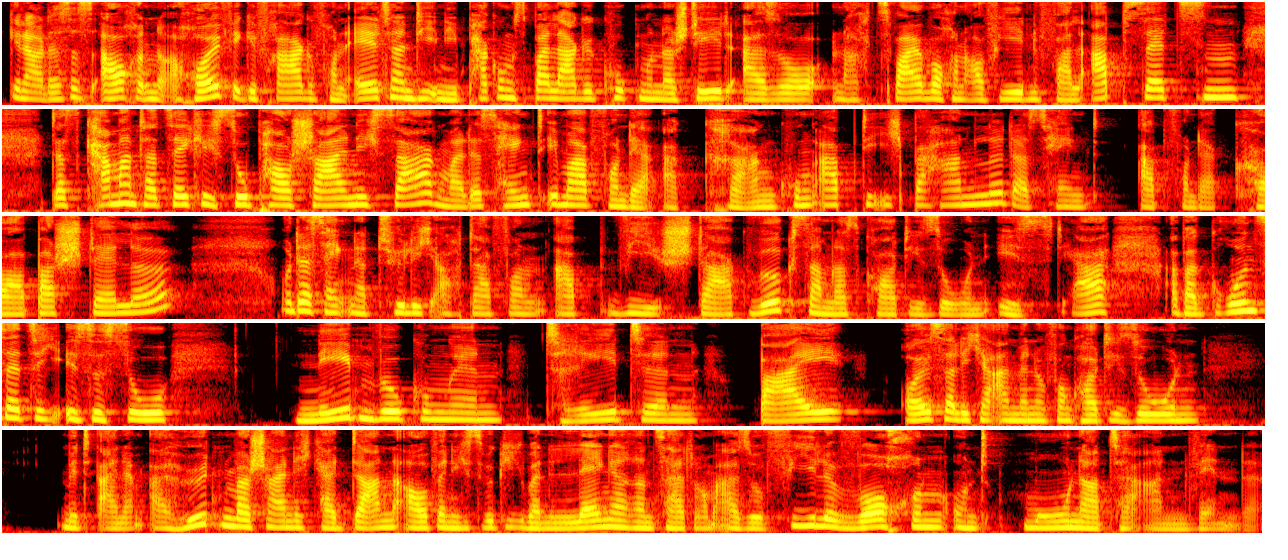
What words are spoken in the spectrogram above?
Genau, das ist auch eine häufige Frage von Eltern, die in die Packungsbeilage gucken und da steht also nach zwei Wochen auf jeden Fall absetzen. Das kann man tatsächlich so pauschal nicht sagen, weil das hängt immer von der Erkrankung ab, die ich behandle. Das hängt ab von der Körperstelle und das hängt natürlich auch davon ab, wie stark wirksam das Cortison ist. Ja, aber grundsätzlich ist es so, Nebenwirkungen treten bei äußerlicher Anwendung von Cortison mit einer erhöhten Wahrscheinlichkeit dann auf, wenn ich es wirklich über einen längeren Zeitraum, also viele Wochen und Monate anwende.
